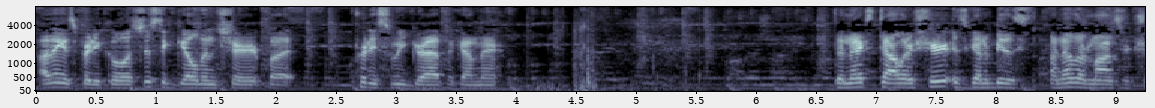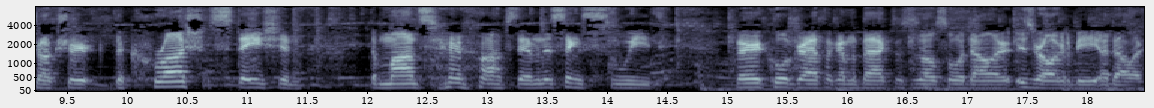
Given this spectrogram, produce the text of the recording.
I think it's pretty cool. It's just a Gildan shirt, but pretty sweet graphic on there. The next dollar shirt is going to be this another Monster Truck shirt. The Crush Station. The Monster and Lobster. I mean, this thing's sweet. Very cool graphic on the back. This is also a dollar. These are all going to be a dollar.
